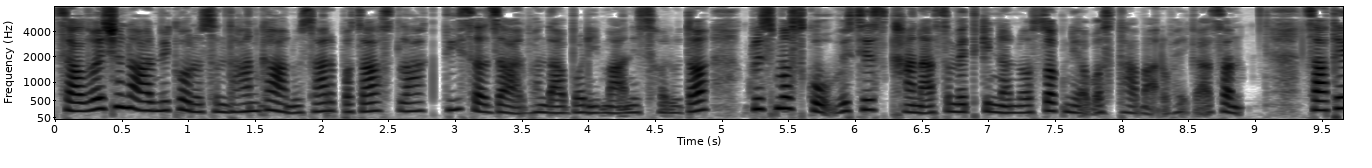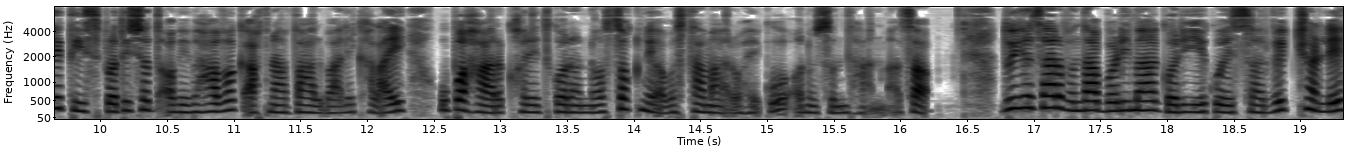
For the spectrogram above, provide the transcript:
सेल्भेसन आर्मीको अनुसन्धानका अनुसार पचास लाख तीस हजार भन्दा बढ़ी मानिसहरू त क्रिसमसको विशेष खाना समेत किन्न नसक्ने अवस्थामा रहेका छन्। साथै तीस प्रतिशत अभिभावक आफ्ना बाल बालिकालाई उपहार खरिद गर्न नसक्ने अवस्थामा रहेको अनुसन्धानमा छ। दुई हजार भन्दा बढ़ीमा गरिएको यस सर्वेक्षणले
